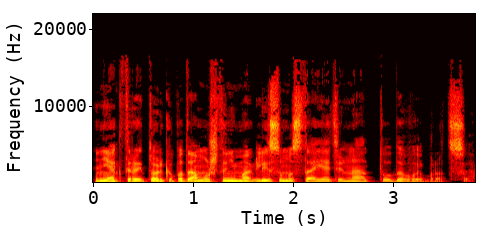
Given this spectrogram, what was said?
некоторые только потому, что не могли самостоятельно оттуда выбраться.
